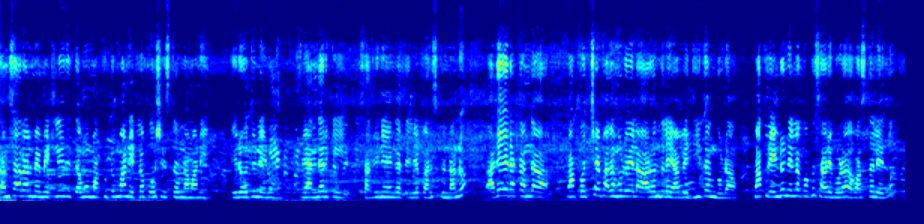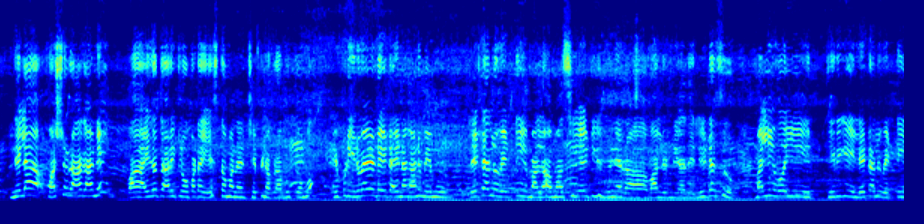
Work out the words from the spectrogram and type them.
సంసారాలు మేము ఎట్లా ఎదుగుతాము? మా కుటుంబాన్ని ఎట్లా పోషిస్తున్నామని ఈరోజు నేను మీ అందరికీ సవినయంగా తెలియపరుస్తున్నాను. అదే రకంగా మాకు వచ్చే పదమూడు వేల ఆరు వందల యాభై జీతం కూడా మాకు రెండు నెలలకు ఒకసారి కూడా వస్తలేదు. నెల ఫస్ట్ రాగానే ఐదో తారీఖు లోపల వేస్తామని చెప్పిన ప్రభుత్వము. ఇప్పుడు ఇరవై డేట్ అయినా కానీ మేము లెటర్లు పెట్టి మళ్ళీ మా సిఐటి జూనియర్ వాళ్ళు అదే లీడర్స్ మళ్ళీ పోయి తిరిగి లెటర్లు పెట్టి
